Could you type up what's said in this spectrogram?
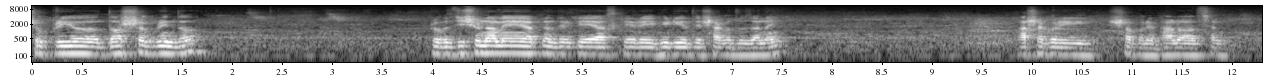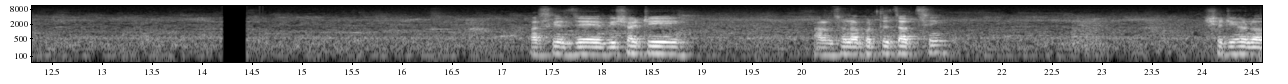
সুপ্রিয় দর্শকবৃন্দ, প্রভু যিশু নামে আপনাদেরকে আজকের এই ভিডিওতে স্বাগত জানাই। আশা করি সকলে ভালো আছেন। আজকে যে বিষয়টি আলোচনা করতে চাচ্ছি, সেটি হলো,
